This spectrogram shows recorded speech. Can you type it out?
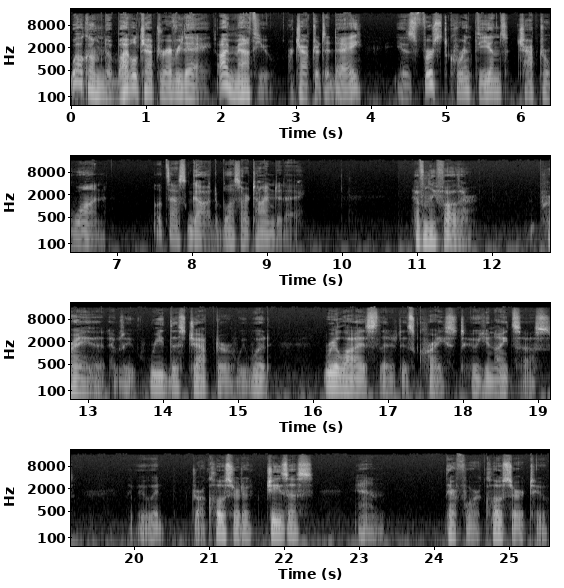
Welcome to Bible Chapter Every Day. I'm Matthew. Our chapter today is 1 Corinthians chapter 1. Let's ask God to bless our time today. Heavenly Father, we pray that as we read this chapter, we would realize that it is Christ who unites us, that we would draw closer to Jesus and therefore closer to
